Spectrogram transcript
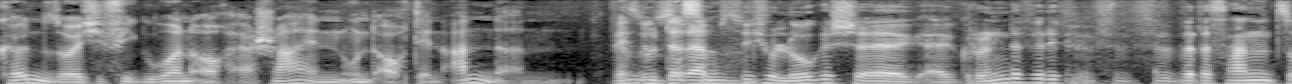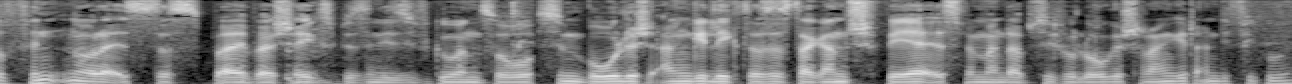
können solche Figuren auch erscheinen und auch den anderen. Wenn du das da psychologische äh, Gründe für, die, für, für das Handeln zu finden oder ist das bei, bei Shakespeare sind diese Figuren so symbolisch angelegt, dass es da ganz schwer ist, wenn man da psychologisch rangeht an die Figur?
